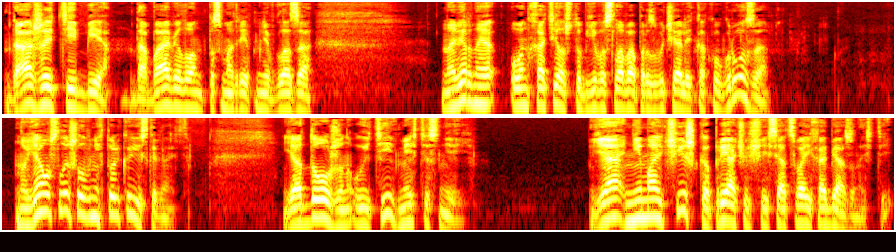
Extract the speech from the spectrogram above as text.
Даже тебе», — добавил он, посмотрев мне в глаза. Наверное, он хотел, чтобы его слова прозвучали как угроза, — но я услышал в них только искренность. Я должен уйти вместе с ней. Я не мальчишка, прячущийся от своих обязанностей,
